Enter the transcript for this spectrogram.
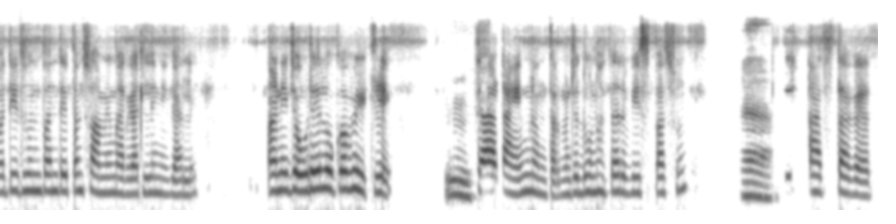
मग तिथून पण ते पण स्वामी मार्गातले निघाले. आणि जेवढे लोक भेटले त्या टाइम नंतर म्हणजे दोन हजार वीसपासून. आज तागत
